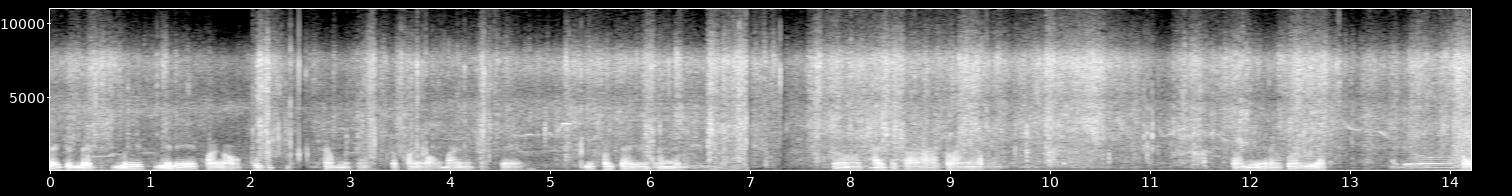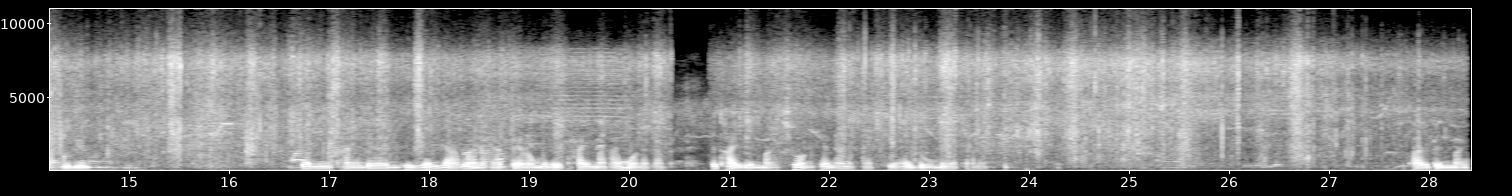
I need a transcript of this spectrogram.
แต่จะแบบไม่ได้ไม่ได้ฟังออกทุกคำนะครับ ก็ฟังออกบ้างนะครับ แต่ไม่เข้าใจเลยทั้งหมด ก็ใช้ภาษากลางนะครับตอนนี้เราก็เรียก เขาหินจะมีทางเดินที่ยากๆมากนะครับ แต่เราไม่ได้ถ่ายมาทั้งหมดนะครับ จะถ่ายเป็นบางช่วงแค่นั้นนะครับที่ให้ดูบรรยากาศถ่ายเป็นบาง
